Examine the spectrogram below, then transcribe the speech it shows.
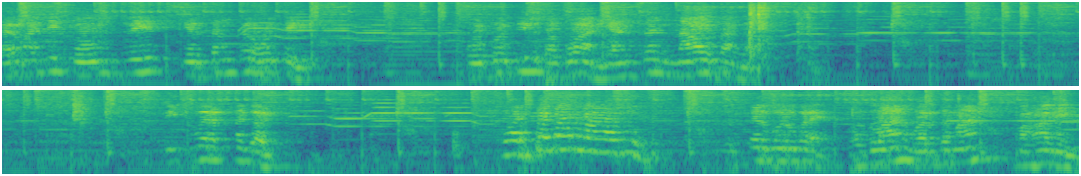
धर्माचे चोवीसवे तीर्थंकर होते. फोटोतील भगवान यांचं नाव सांगा. विश्वरत्नगड. वर्तमान महावीर. उत्तर बरोबर आहे. भगवान वर्धमान महावीर.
